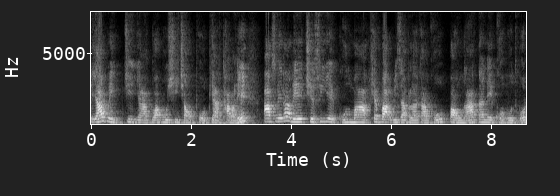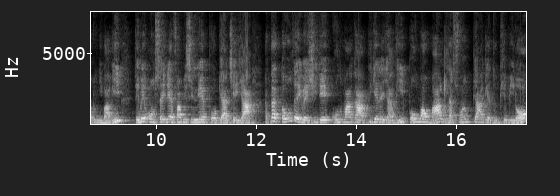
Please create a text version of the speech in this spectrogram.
တရားဝင်ကြီးညာသွားဖို့ရှိချောင်းဖော်ပြထားပါတယ်အာဆနယ်ကလည်းချယ်ဆီရဲ့ဂိုးမာခက်ပါရီဇာဘလာကာကိုပေါင်9တန်းနဲ့ခေါ်ဖို့သဘောတူညီပါပြီဒေးဗစ်အွန်စိန်နဲ့ဖာဘီစီယိုရဲ့ပေါ်ပြချက်အရအသက်30ရွယ်ရှိတဲ့ဂိုးသမားကပြီးခဲ့တဲ့ရာသီဘုံပေါက်မှာလက်ဆွမ်းပြခဲ့သူဖြစ်ပြီးတော့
